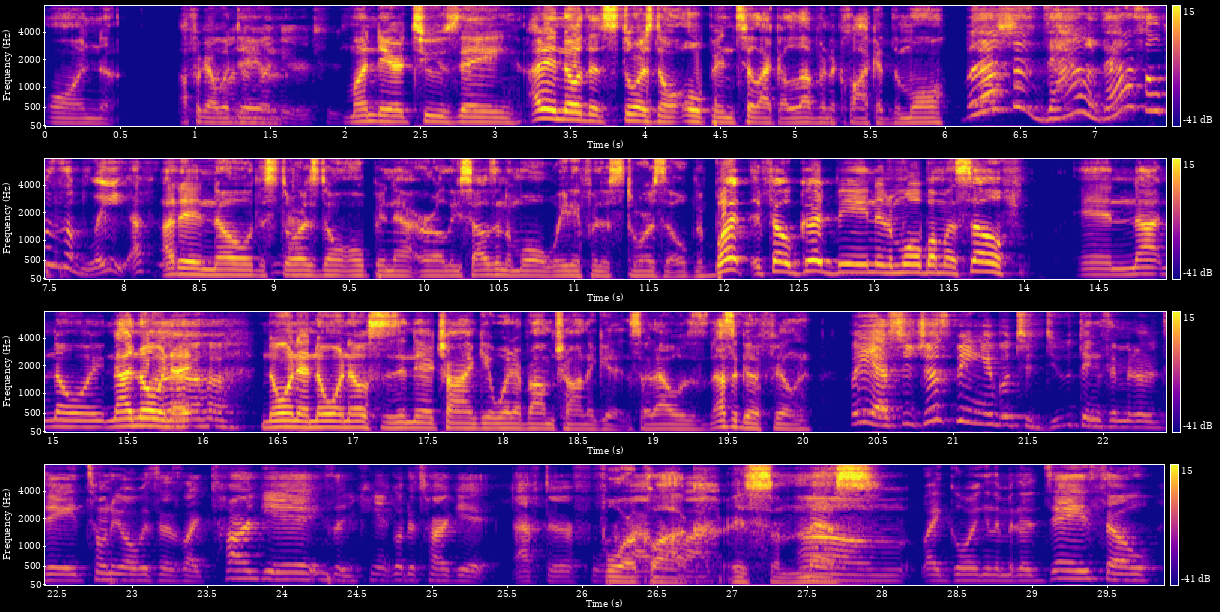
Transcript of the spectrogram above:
on I forgot what On a day. Monday or Tuesday. Monday or Tuesday. I didn't know that stores don't open till like eleven o'clock at the mall. But that's just Dallas. Dallas opens up late. I feel I didn't know the stores don't open that early, so I was in the mall waiting for the stores to open. But it felt good being in the mall by myself and not knowing, not knowing that, knowing that no one else is in there trying to get whatever I'm trying to get. So that was that's a good feeling. But yeah, so just being able to do things in the middle of the day. Tony always says like Target. He's like, you can't go to Target after four, Four five o'clock, it's a mess. Um, like going in the middle of the day. So,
